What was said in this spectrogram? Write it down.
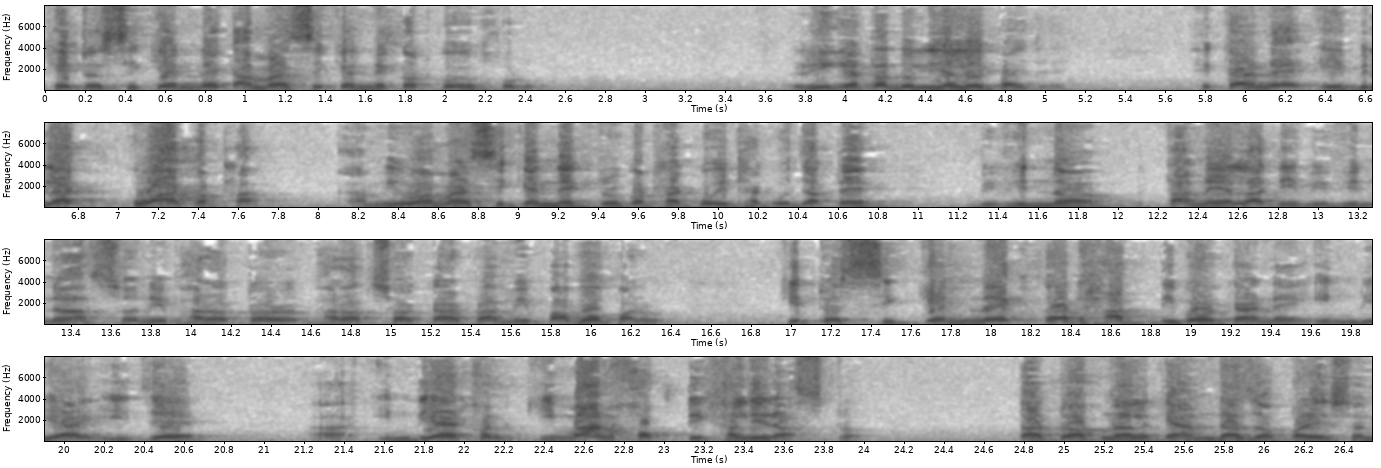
সেইটো চিকেন নেক আমাৰ চিকেন নেকতকৈ সৰু। ৰিং এটা দলিয়ালেই পাই যায়। সেইকাৰণে এইবিলাক কোৱা কথা আমিও আমাৰ চিকেন নেকটোৰ কথা কৈ থাকো যাতে বিভিন্ন টানেল আদি বিভিন্ন আঁচনি ভাৰতৰ ভাৰত চৰকাৰৰ পৰা আমি পাব পাৰো। কিন্তু চিকেন নেকত হাত দিবৰ কাৰণে ইণ্ডিয়া ইজ ইণ্ডিয়া এখন কিমান শক্তিশালী ৰাষ্ট্ৰ। তাৰতো আপোনালোকে আন্দাজ অপাৰেশ্যন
